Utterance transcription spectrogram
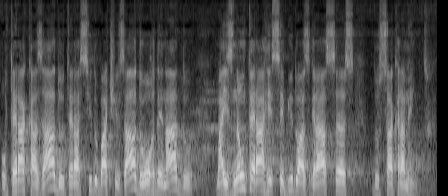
ou terá casado, terá sido batizado, ordenado, mas não terá recebido as graças do sacramento.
